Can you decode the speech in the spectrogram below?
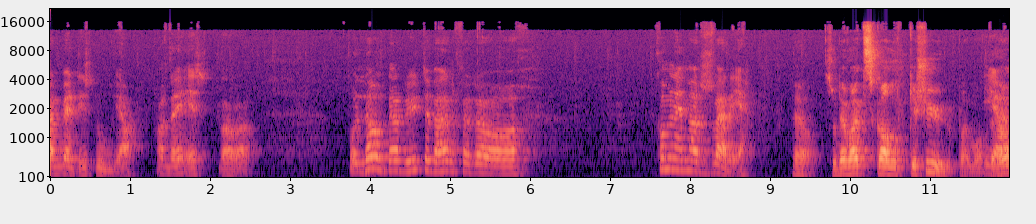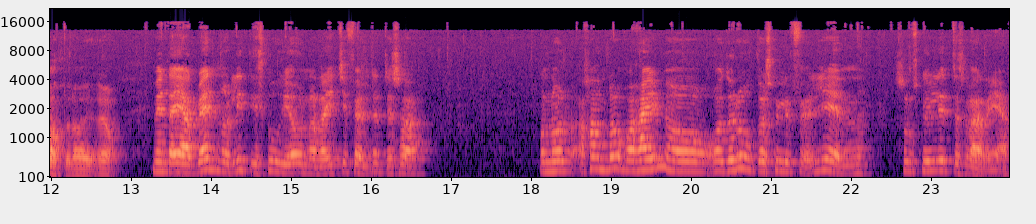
arbeidet i skogen. Hadde hester og Og lå der ute bare for å komme nærmere Sverige. Ja. Så det var et skalkeskjul, på en måte? Ja. Det de, ja. Men de arbeidet nå litt i skogen òg når de ikke fulgte disse. Og når han da var hjemme og, og drog og skulle følge en som skulle til Sverige,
